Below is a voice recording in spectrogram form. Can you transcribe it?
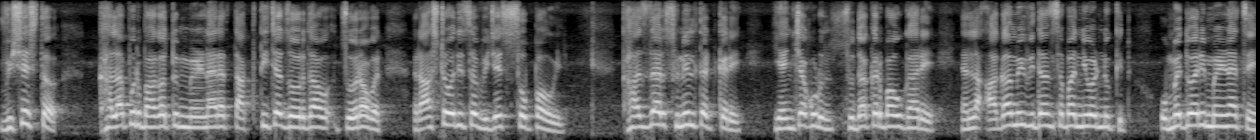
विशेषतः खालापूर भागातून मिळणाऱ्या ताकदीच्या जोरदा जोरावर राष्ट्रवादीचा विजय सोपा होईल. खासदार सुनील तटकरे यांच्याकडून सुधाकर भाऊ घारे यांना आगामी विधानसभा निवडणुकीत उमेदवारी मिळण्याचे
